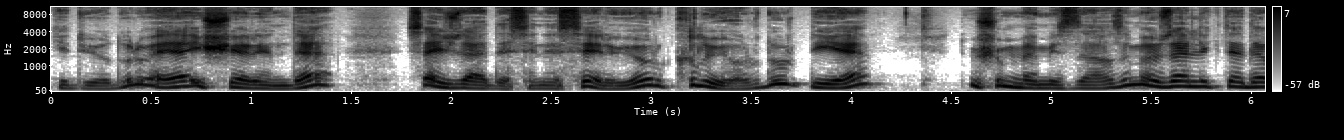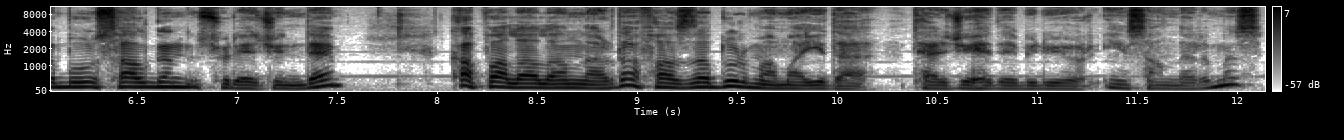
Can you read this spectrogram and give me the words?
gidiyordur veya iş yerinde secdadesini seriyor, kılıyordur diye düşünmemiz lazım. Özellikle de bu salgın sürecinde kapalı alanlarda fazla durmamayı da tercih edebiliyor insanlarımız.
